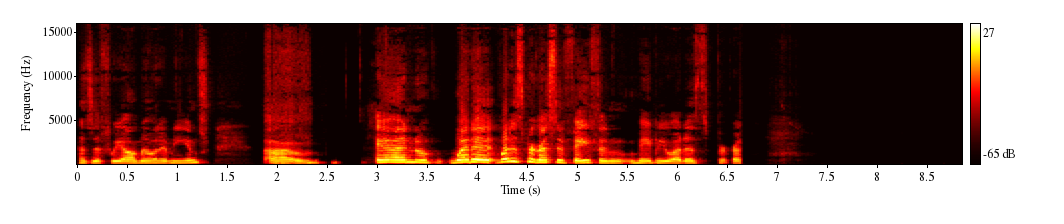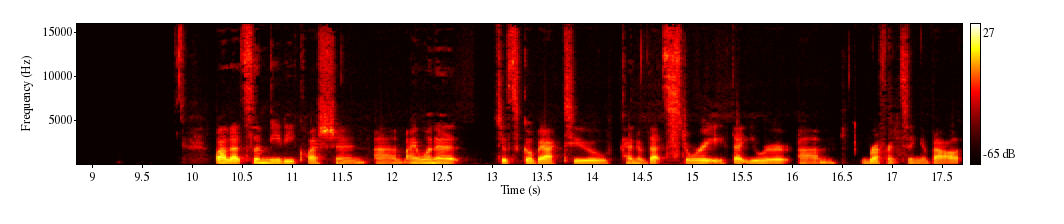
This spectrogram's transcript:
as if we all know what it means. Um, and what it what is progressive faith and maybe what is progressive Wow, that's a meaty question. Um, I want to just go back to kind of that story that you were um, referencing about.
